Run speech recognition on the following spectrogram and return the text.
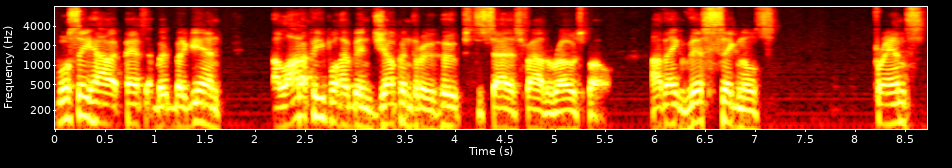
we'll see how it passes. But but again, a lot of people have been jumping through hoops to satisfy the Rose Bowl. I think this signals, friends,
